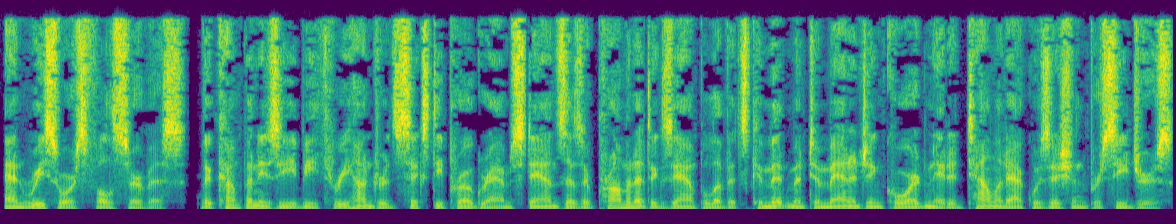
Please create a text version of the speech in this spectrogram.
and resourceful service. The company's EB360 program stands as a prominent example of its commitment to managing coordinated talent acquisition procedures.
